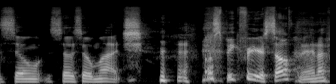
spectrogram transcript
so so so much. Well, speak for yourself, man. I'm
